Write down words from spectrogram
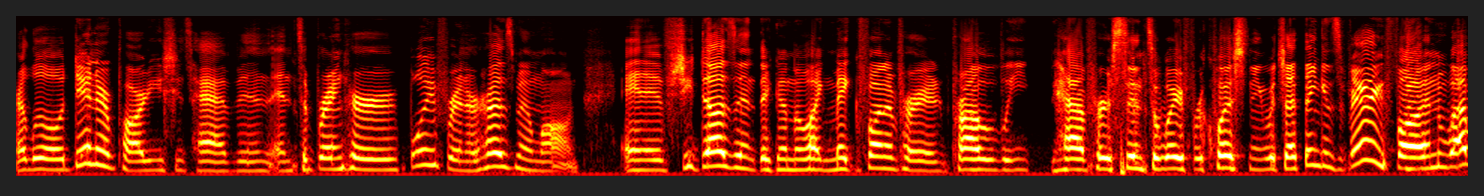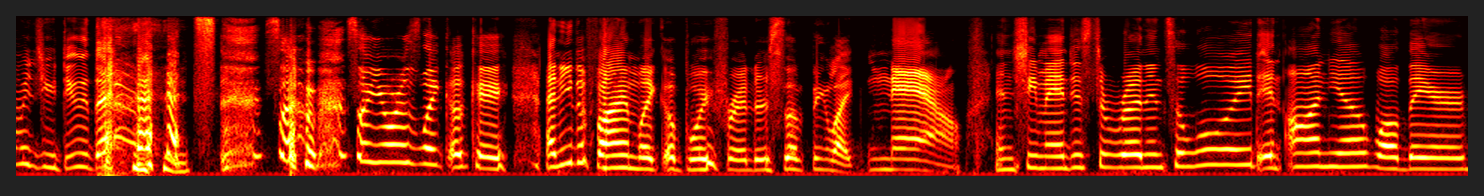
her little dinner party she's having and to bring her boyfriend or husband along. And if she doesn't, they're gonna like make fun of her and probably have her sent away for questioning, which I think is very fun. Why would you do that? so so Yor's like, okay, I need to find like a boyfriend or something like now. And she manages to run into Loid and Anya while they're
